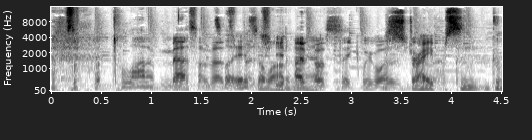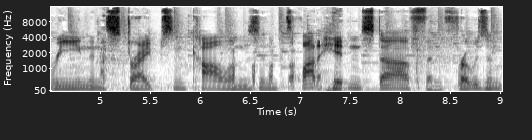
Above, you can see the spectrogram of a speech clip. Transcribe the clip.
It's a lot of mess on that It's a- it's a lot spreadsheet. of I don't think we want to stripes and green and stripes and columns and a lot of hidden stuff and frozen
